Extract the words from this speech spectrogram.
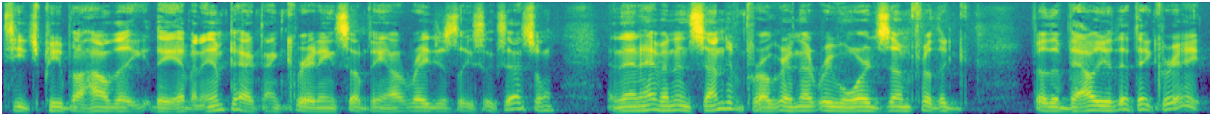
teach people how they, they have an impact on creating something outrageously successful, and then have an incentive program that rewards them for the for the value that they create.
